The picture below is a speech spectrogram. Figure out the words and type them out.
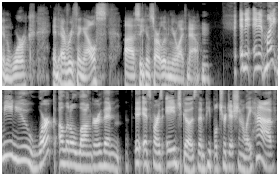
and work and everything else uh, so you can start living your life now. Mm-hmm and it, and it might mean you work a little longer than as far as age goes than people traditionally have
